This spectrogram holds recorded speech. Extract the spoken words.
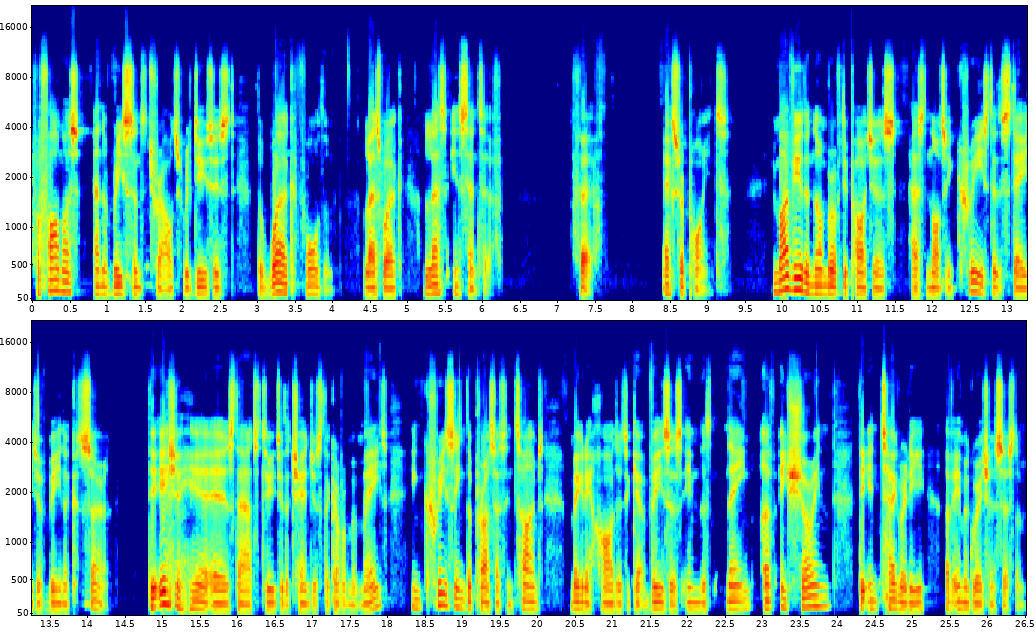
for farmers, and the recent drought reduces the work for them. Less work, less incentive. Fifth, extra point. In my view, the number of departures has not increased to the stage of being a concern. The issue here is that due to the changes the government made, increasing the processing times, making it harder to get visas in the name of ensuring the integrity of immigration system.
